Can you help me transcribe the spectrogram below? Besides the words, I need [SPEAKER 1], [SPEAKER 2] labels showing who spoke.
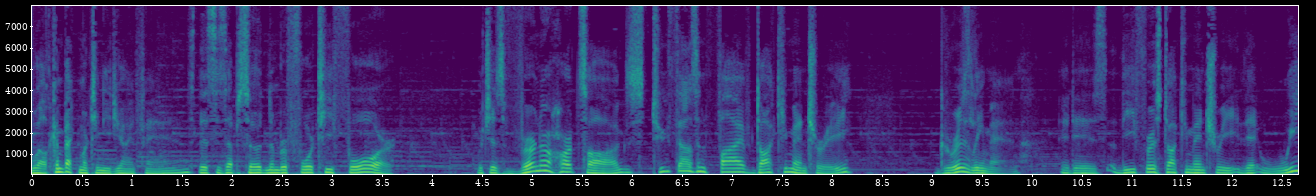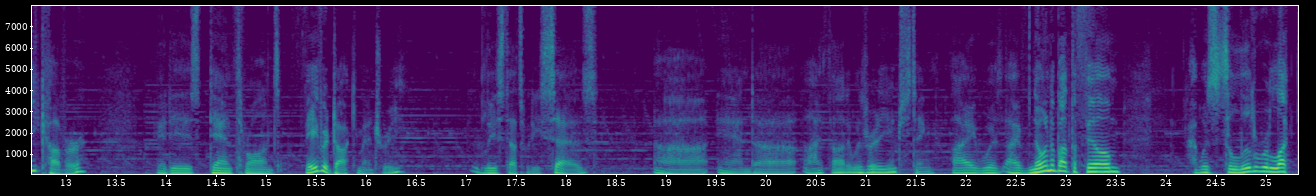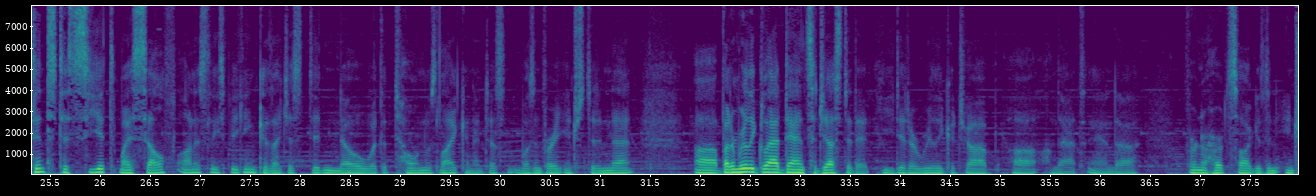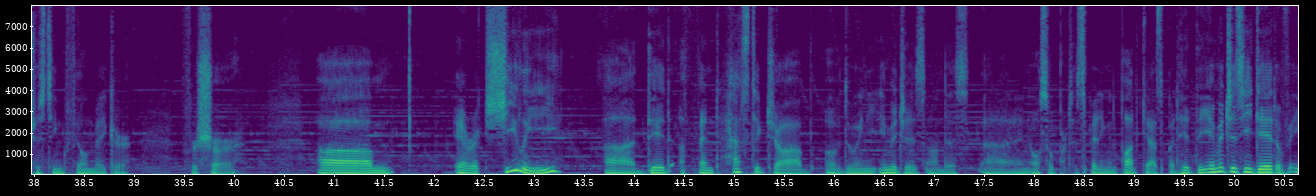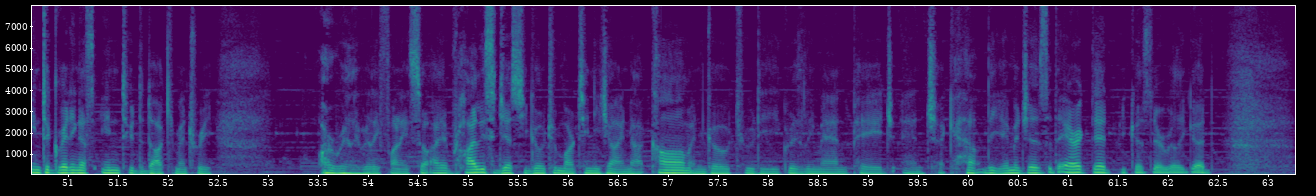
[SPEAKER 1] Welcome back, Martini Giant fans. This is episode number 44, which is Werner Herzog's 2005 documentary, Grizzly Man. It is the first documentary that we cover. It is Dan Thron's favorite documentary. At least that's what he says. Uh, and uh, I thought it was really interesting. I was I've known about the film. I was a little reluctant to see it myself, honestly speaking, because I just didn't know what the tone was like, and I just wasn't very interested in that. Uh, but I'm really glad Dan suggested it. He did a really good job uh, on that, and uh, Werner Herzog is an interesting filmmaker for sure. Um, Eric Sheely uh, did a fantastic job of doing the images on this uh, and also participating in the podcast. But the images he did of integrating us into the documentary are really, really funny. So I highly suggest you go to martinigiant.com and go to the Grizzly Man page and check out the images that Eric did because they're really good.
